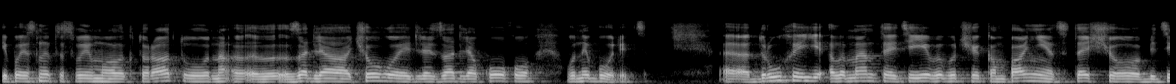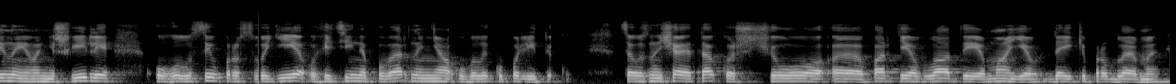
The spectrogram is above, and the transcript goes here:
і пояснити своєму електорату на е, задля чого і для задля кого вони борються. Другий елемент цієї виборчої кампанії це те, що Біціна Іванішвілі оголосив про своє офіційне повернення у велику політику. Це означає також, що е, партія влади має деякі проблеми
